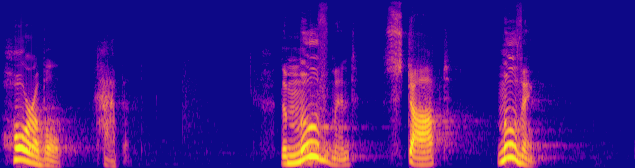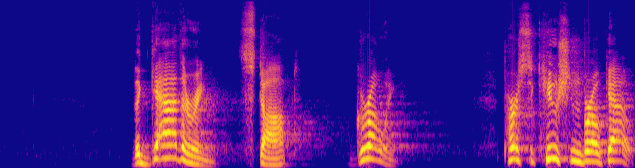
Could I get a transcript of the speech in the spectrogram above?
horrible happened. The movement stopped moving, the gathering stopped growing. Persecution broke out.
